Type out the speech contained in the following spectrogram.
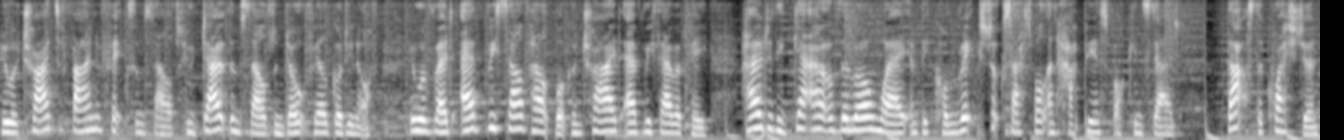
who have tried to find and fix themselves, who doubt themselves and don't feel good enough, who have read every self help book and tried every therapy, how do they get out of their own way and become rich, successful, and happy as fuck instead? That's the question,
